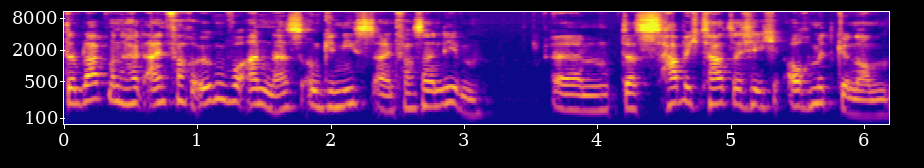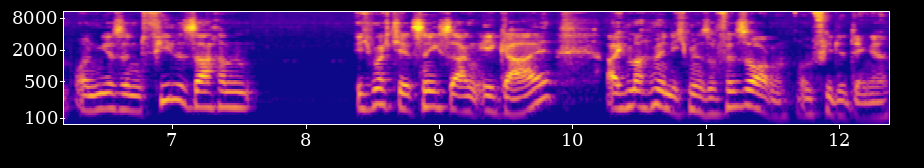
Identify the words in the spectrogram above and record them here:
dann bleibt man halt einfach irgendwo anders und genießt einfach sein Leben. Ähm, das habe ich tatsächlich auch mitgenommen und mir sind viele Sachen, ich möchte jetzt nicht sagen egal, aber ich mache mir nicht mehr so viel Sorgen um viele Dinge.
